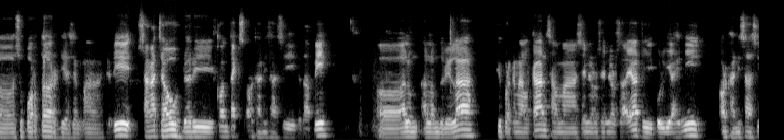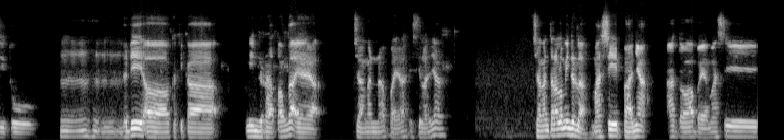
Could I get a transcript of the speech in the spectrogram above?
uh, supporter di SMA. Jadi sangat jauh dari konteks organisasi. Tetapi uh, alham alhamdulillah diperkenalkan sama senior-senior saya di kuliah ini organisasi itu. Hmm. Jadi uh, ketika minder atau enggak ya jangan apa ya istilahnya jangan terlalu minder lah. Masih banyak atau apa ya masih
